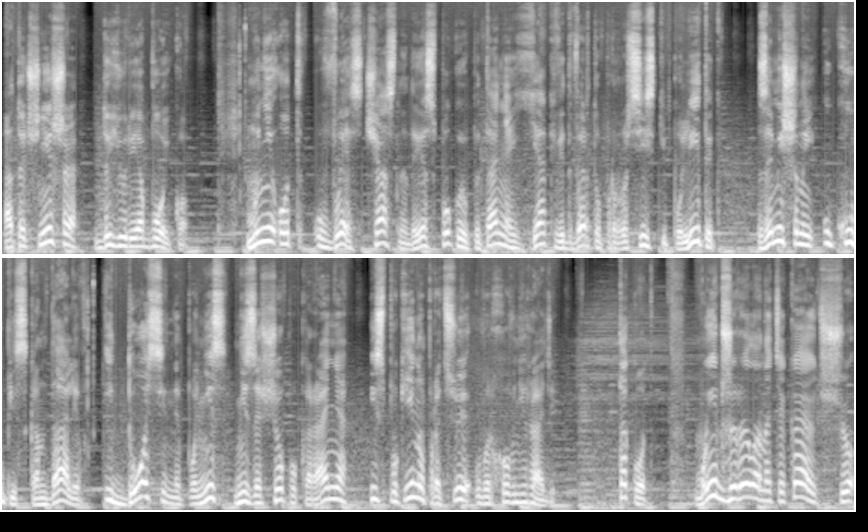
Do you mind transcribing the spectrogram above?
а точніше до Юрія Бойко. Мені от увесь час не дає спокою питання, як відверто проросійський політик, замішаний у купі скандалів, і досі не поніс ні за що покарання і спокійно працює у Верховній Раді. Так от, мої джерела натякають, що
